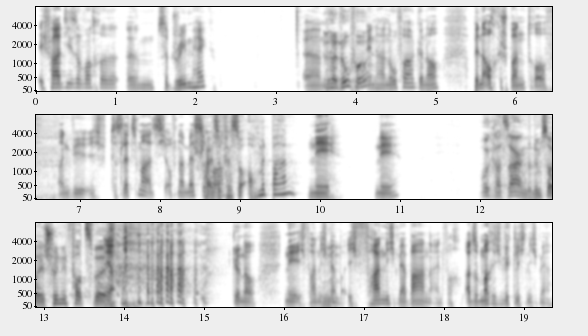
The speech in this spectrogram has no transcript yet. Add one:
Ich fahre diese Woche ähm, zu Dreamhack. Ähm, Hannover? in Hannover, genau. Bin auch gespannt drauf. Irgendwie, ich, das letzte Mal, als ich auf einer Messe Scheiße, war. fährst du auch mit Bahn? Nee. Nee. Wollte gerade sagen, du nimmst doch jetzt schön den V12. Ja. genau. Nee, ich fahre nicht mehr. Hm. Ba- Ich fahre nicht mehr Bahn einfach. Also mache ich wirklich nicht mehr.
